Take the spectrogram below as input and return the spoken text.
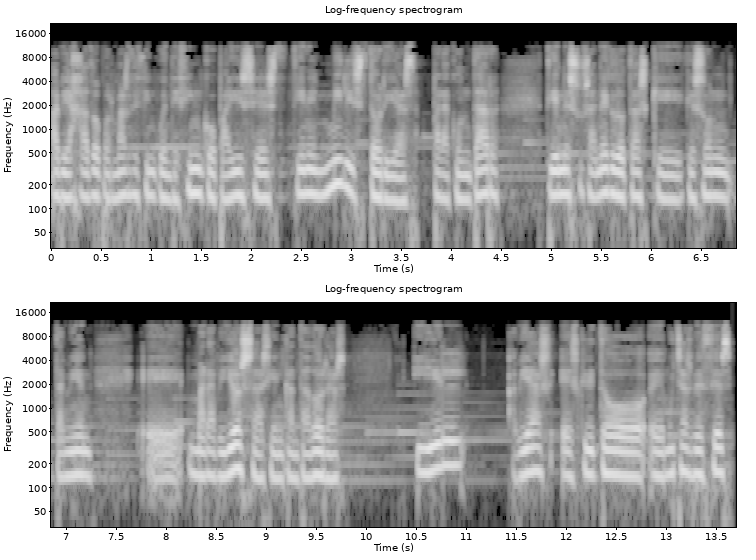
ha viajado por más de 55 países, tiene mil historias para contar, tiene sus anécdotas que, que son también eh, maravillosas y encantadoras. Y él había escrito eh, muchas veces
